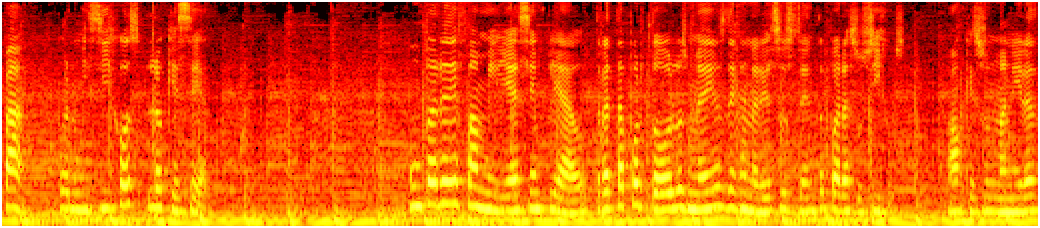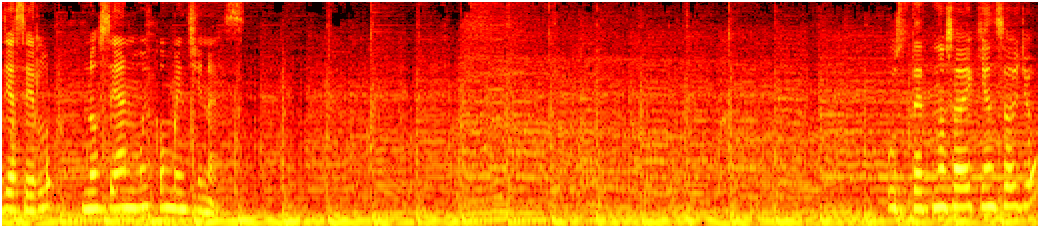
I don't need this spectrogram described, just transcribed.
Pa, por mis hijos, lo que sea. Un padre de familia desempleado trata por todos los medios de ganar el sustento para sus hijos, aunque sus maneras de hacerlo no sean muy convencionales. ¿Usted no sabe quién soy yo?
